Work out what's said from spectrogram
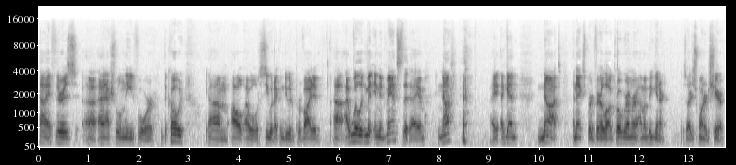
Uh, if there is uh, an actual need for the code, um, I'll, I will see what I can do to provide it. Uh, I will admit in advance that I am not, I, again, not an expert Verilog programmer. I'm a beginner. So I just wanted to share.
